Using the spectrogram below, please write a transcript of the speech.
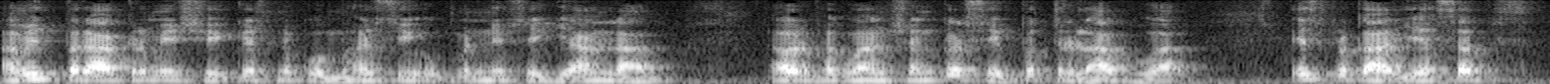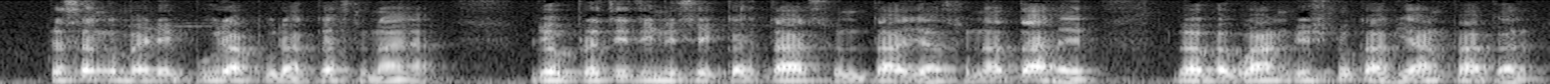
अमित पराक्रमी श्री कृष्ण को महर्षि उपमन्यु से ज्ञान लाभ और भगवान शंकर से पुत्र लाभ हुआ। इस प्रकार यह सब प्रसंग मैंने पूरा पूरा कह सुनाया। जो प्रतिदिन इसे कहता, सुनता या सुनाता है, वह भगवान विष्णु का ज्ञान पाकर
